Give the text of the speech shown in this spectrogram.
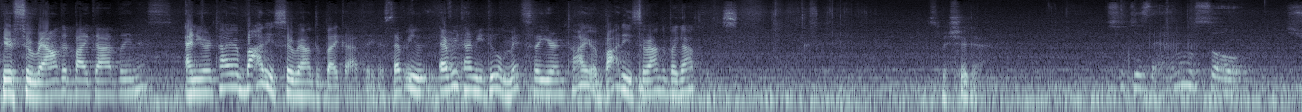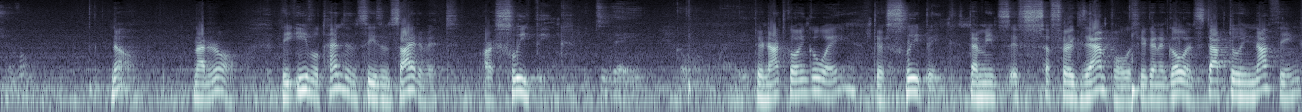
They're surrounded by godliness, and your entire body is surrounded by godliness. Every, every time you do a mitzvah, your entire body is surrounded by godliness. It's Meshuggah. So does the animal soul shrivel? No, not at all. The evil tendencies inside of it are sleeping. Do they? They're not going away, they're sleeping. That means, if, so for example, if you're going to go and stop doing nothing,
